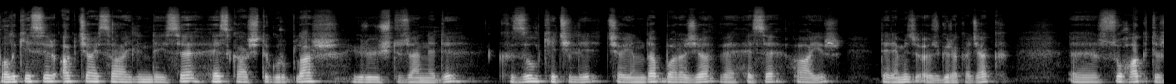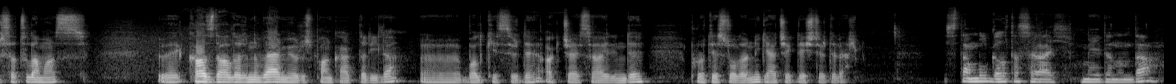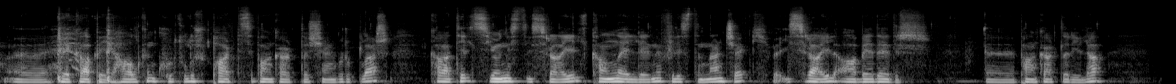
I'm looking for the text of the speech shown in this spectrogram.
Balıkesir Akçay sahilinde ise HES karşıtı gruplar yürüyüş düzenledi. Kızıl Keçili çayında baraja ve HES'e hayır deremiz özgür akacak. E, su haktır satılamaz ve Kaz Dağları'nı vermiyoruz pankartlarıyla e, Balıkesir'de Akçay sahilinde protestolarını gerçekleştirdiler. İstanbul Galatasaray Meydanı'nda e, HKP'li Halkın Kurtuluş Partisi pankart taşıyan gruplar katil Siyonist İsrail kanlı ellerini Filistin'den çek ve İsrail ABD'dir e, pankartlarıyla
